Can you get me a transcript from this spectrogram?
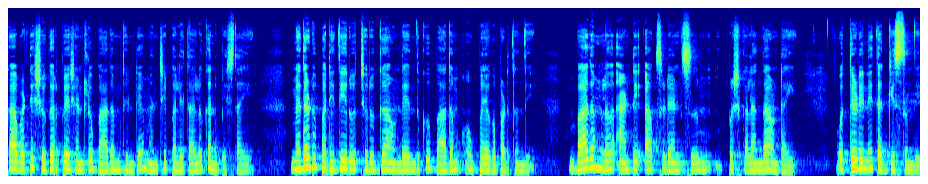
కాబట్టి షుగర్ పేషెంట్లు బాదం తింటే మంచి ఫలితాలు కనిపిస్తాయి. మెదడు పనితీరు చురుగ్గా ఉండేందుకు బాదం ఉపయోగపడుతుంది. బాదంలో యాంటీ ఆక్సిడెంట్స్ పుష్కలంగా ఉంటాయి. ఒత్తిడిని తగ్గిస్తుంది.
